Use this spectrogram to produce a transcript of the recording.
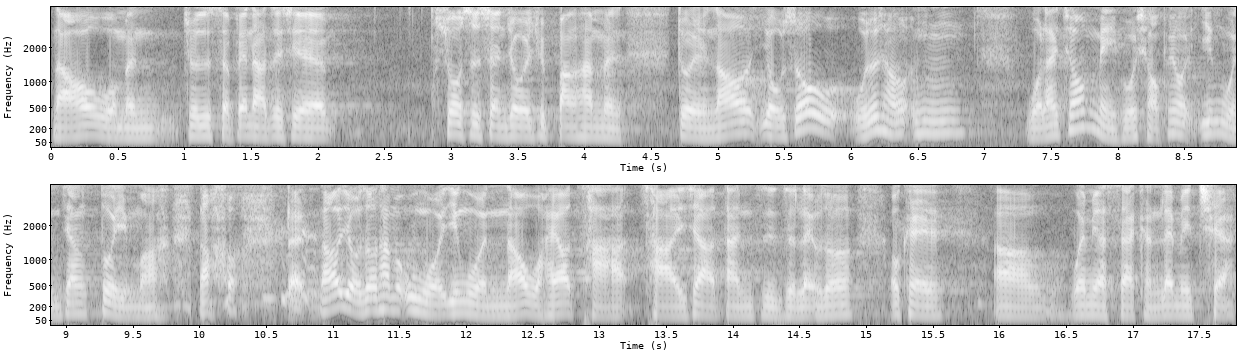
然后我们就是 Savannah 这些。硕士生就会去帮他们，对，然后有时候我就想说，嗯，我来教美国小朋友英文，这样对吗？然后，对，然后有时候他们问我英文，然后我还要查查一下单字之类。我说，OK，啊，Wait me a second，Let me check。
